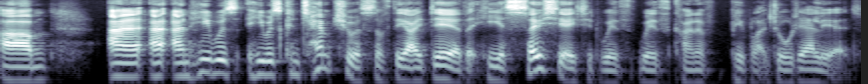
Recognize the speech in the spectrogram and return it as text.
Um, and, and he was he was contemptuous of the idea that he associated with with kind of people like George Eliot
